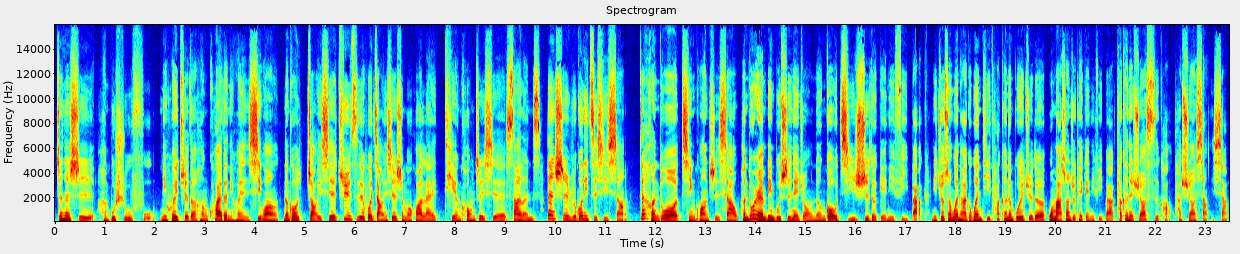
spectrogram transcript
真的是很不舒服。你会觉得很快的，你会很希望能够找一些句子或讲一些什么话来填空这些 silence。但是如果你仔细想，在很多情况之下，很多人并不是那种能够及时的给你 feedback。你就算问他一个问题，他可能不会觉得我马上就可以给你 feedback，他可能需要思考，他需要想一下。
